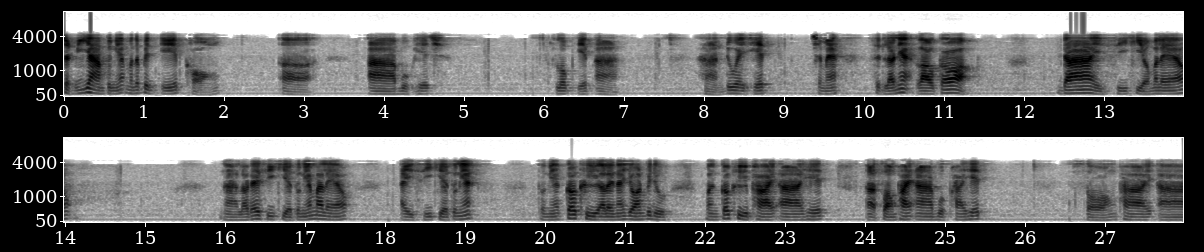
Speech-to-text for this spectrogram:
จากนิยามตรงนี้มันจะเป็น f ของอ r บวก h ลบ fr หารด้วย h ใช่ไหมเสร็จแล้วเนี่ยเราก็ ได้สีเขียวมาแล้วนะเราได้สีเขียวตรงนี้มาแล้ว ไอ้สีเขียวตรงเนี้ยตรงเนี้ยก็คืออะไรนะย้อนไปดู มันก็คือพาย r h อ่าสองพาย r บวกพาย h สองพาย r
